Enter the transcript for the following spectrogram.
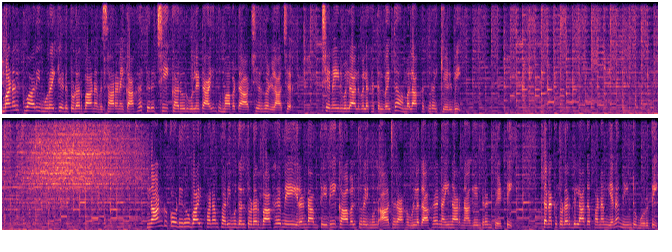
மணல் குவாரி முறைகேடு தொடர்பான விசாரணைக்காக திருச்சி கரூர் உள்ளிட்ட ஐந்து மாவட்ட ஆட்சியர்கள் ஆஜர் சென்னையில் உள்ள அலுவலகத்தில் வைத்து அமலாக்கத்துறை கேள்வி. நான்கு கோடி ரூபாய் பணம் பறிமுதல் தொடர்பாக மே இரண்டாம் தேதி காவல்துறை முன் ஆஜராக உள்ளதாக நயினார் நாகேந்திரன் பேட்டி. தனக்கு தொடர்பில்லாத பணம் என மீண்டும் உறுதி.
